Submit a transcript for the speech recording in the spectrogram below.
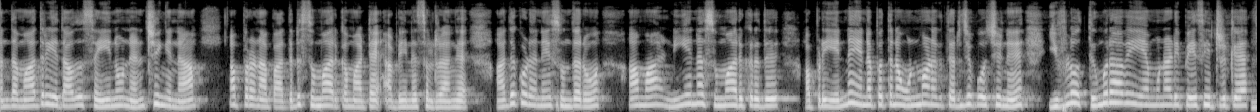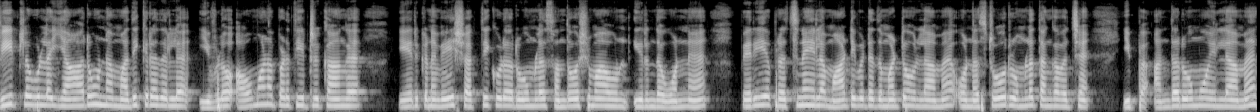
அந்த மாதிரி ஏதாவது செய்யணும்னு நினச்சிங்கன்னா அப்புறம் நான் பார்த்துட்டு சும்மா இருக்க மாட்டேன் அப்படின்னு சொல்கிறாங்க அதுக்குடனே சுந்தரும் ஆமாம் நீ என்ன சும்மா இருக்கிறது? அப்படி என்ன என்னை பற்றின உண்மை உனக்கு தெரிஞ்சு போச்சுன்னு இவ்வளோ திமிராவே என் முன்னாடி பேசிகிட்டு இருக்க? வீட்டில் உள்ள யாரும் உன்னை மதிக்கிறதில்ல. இவ்வளோ அவமானப்படுத்திட்டு இருக்காங்க. ஏற்கனவே சக்தி கூட ரூமில் சந்தோஷமாக இருந்த ஒன்றை பெரிய பிரச்சனையில் மாட்டி விட்டது மட்டும் இல்லாமல் உன்னை ஸ்டோர் ரூமில் தங்க வச்சேன். இப்போ அந்த ரூமும் இல்லாமல்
